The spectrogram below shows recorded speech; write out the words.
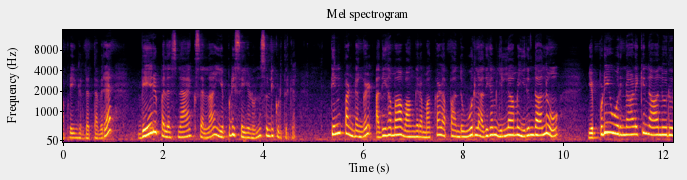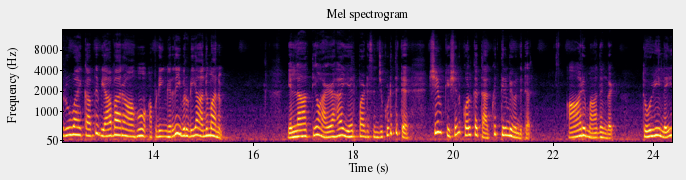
அப்படிங்கிறத தவிர வேறு பல ஸ்நாக்ஸ் எல்லாம் எப்படி செய்யணும்னு சொல்லி கொடுத்துருக்கார். தின்பண்டங்கள் அதிகமாக வாங்குகிற மக்கள் அப்போ அந்த ஊரில் அதிகம் இல்லாமல் இருந்தாலும் எப்படியும் ஒரு நாளைக்கு நானூறு ரூபாய்க்காவது வியாபாரம் ஆகும் அப்படிங்கிறது இவருடைய அனுமானம். எல்லாத்தையும் அழகாக ஏற்பாடு செஞ்சு கொடுத்துட்டு சிவ்கிஷன் கொல்கத்தாவுக்கு திரும்பி வந்துட்டார். ஆறு மாதங்கள் தொழிலை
